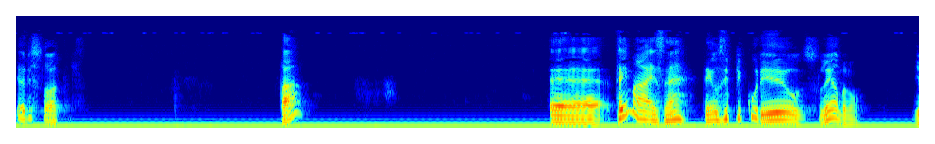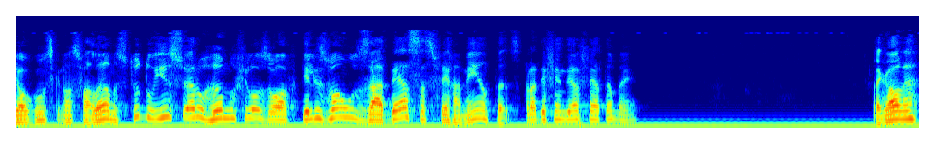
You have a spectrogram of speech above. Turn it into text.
e Aristóteles. Tá? É, tem mais, né? Tem os epicureus, lembram? De alguns que nós falamos, tudo isso era o ramo filosófico. Eles vão usar dessas ferramentas para defender a fé também. Legal, né?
